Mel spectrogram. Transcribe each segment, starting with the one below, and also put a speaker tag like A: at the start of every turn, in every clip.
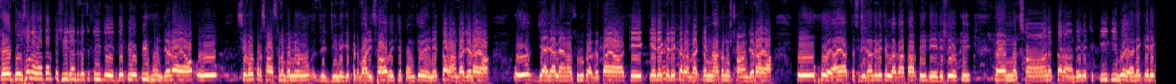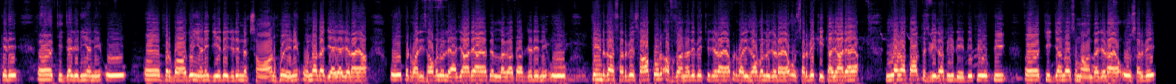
A: ਤੇ ਦੋਸਤੋ ਲਗਾਤਾਰ ਤਸਵੀਰਾਂ ਦੇ ਵਿੱਚ ਤੁਸੀਂ ਦੇਖਦੇ ਪਿਓ ਵੀ ਹੁਣ ਜਿਹੜਾ ਆ ਉਹ ਸਿਵਲ ਪ੍ਰਸ਼ਾਸਨ ਵੱਲੋਂ ਜ- ਜਿਵੇਂ ਕਿ ਪਟਵਾਰੀ ਸਾਹਿਬ ਇੱਥੇ ਪਹੁੰਚੇ ਹੋਏ ਨੇ ਘਰਾਂ ਦਾ ਜਿਹੜਾ ਆ ਉਹ ਜਾਇਜ਼ਾ ਲੈਣਾ ਸ਼ੁਰੂ ਕਰ ਦਿੱਤਾ ਆ ਕਿ ਕਿਹੜੇ ਕਿਹੜੇ ਘਰਾਂ ਦਾ ਕਿੰਨਾ ਕੁ ਨੁਕਸਾਨ ਜਿਹੜਾ ਆ ਉਹ ਹੋਇਆ ਆ। ਤਸਵੀਰਾਂ ਦੇ ਵਿੱਚ ਲਗਾਤਾਰ ਤੁਸੀਂ ਦੇਖਦੇ ਪਿਓ ਕਿ ਅ, ਨੁਕਸਾਨ ਘਰਾਂ ਦੇ ਵਿੱਚ ਕੀ ਕੀ ਹੋਇਆ ਨੇ ਕਿਹੜੇ ਕਿਹੜੇ ਅ, ਚੀਜ਼ਾਂ ਜਿਹੜੀਆਂ ਨੇ ਉਹ ਅ, ਬਰਬਾਦ ਹੋਈਆਂ ਨੇ ਜਿਹੜੇ ਜਿਹੜੇ ਨੁਕਸਾਨ ਹੋਏ ਨੇ ਉਹਨਾਂ ਦਾ ਜਾਇਜ਼ਾ ਜਿਹੜਾ ਆ ਉਹ ਪਟਵਾਰੀ ਸਾਹਿਬ ਵੱਲੋਂ ਲਿਆ ਜਾ ਰਿਹਾ ਆ ਤੇ ਲਗਾਤਾਰ ਜਿਹੜੇ ਨੇ ਉਹ ਪਿੰਡ ਦਾ ਸਰਵੇ ਸਾਹਪੁਰ ਅਫਗਾਨਾ ਦੇ ਵਿੱਚ ਜਿਹੜਾ ਆ ਪਟਵਾਰੀ ਸਾਹਿਬ ਵੱਲੋਂ ਜਿਹੜਾ ਆ ਉਹ ਸਰਵੇ ਕੀਤਾ ਜਾ ਰਿਹਾ ਆ। ਲਗਾਤਾਰ ਤਸਵੀਰਾਂ ਤੁਸੀਂ ਦੇਖਦੇ ਪਿਓ ਵੀ ਅ, ਚੀਜ਼ਾਂ ਦਾ ਸਮਾਨ ਦਾ ਜਿਹੜਾ ਆ ਉਹ ਸਰਵੇ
